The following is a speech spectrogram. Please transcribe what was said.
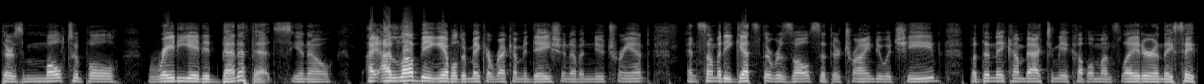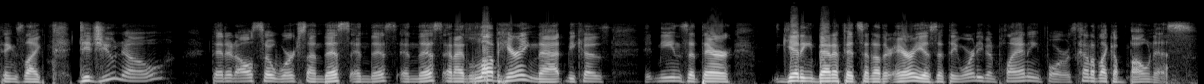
there's multiple radiated benefits. You know, I, I, love being able to make a recommendation of a nutrient and somebody gets the results that they're trying to achieve, but then they come back to me a couple months later and they say things like, Did you know that it also works on this and this and this? And I love hearing that because it means that they're getting benefits in other areas that they weren't even planning for. It's kind of like a bonus.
